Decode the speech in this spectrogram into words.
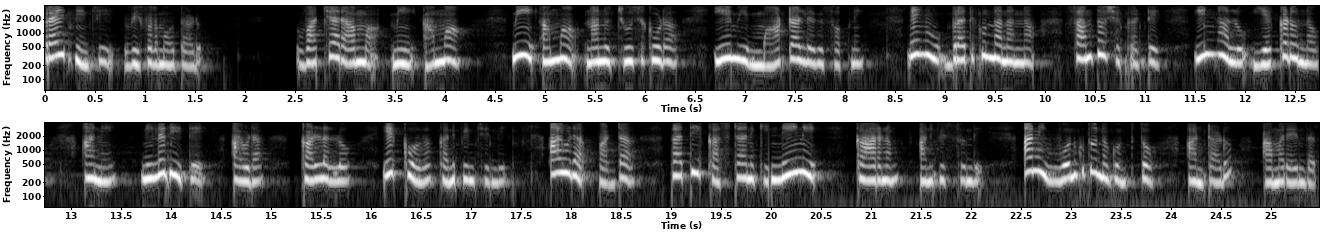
ప్రయత్నించి విఫలమవుతాడు. వచ్చారా అమ్మ? మీ అమ్మ మీ అమ్మ నన్ను చూసి కూడా ఏమీ మాట్లాడలేదు స్వప్ని. నేను బ్రతికున్నానన్న సంతోషం కంటే ఇన్నాళ్ళు ఎక్కడున్నావు అని నిలదీతే ఆవిడ కళ్ళల్లో ఎక్కువగా కనిపించింది. ఆవిడ పడ్డ ప్రతి కష్టానికి నేనే కారణం అనిపిస్తుంది అని వణుకుతున్న గొంతుతో అంటాడు అమరేందర్.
